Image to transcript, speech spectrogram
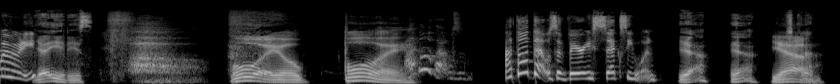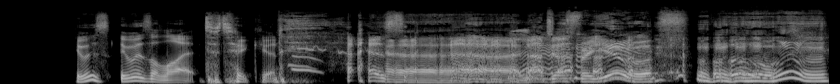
Moody. yeah, it is. Boy, oh boy. I thought that was a very sexy one. Yeah, yeah. it was Yeah. good. It was it was a lot to take in. As, Uh, not just for you.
